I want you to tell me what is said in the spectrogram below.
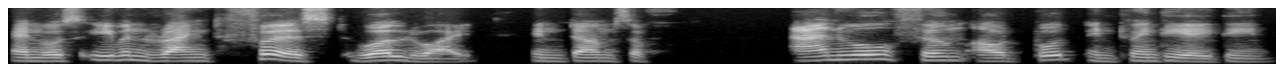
and was even ranked first worldwide in terms of annual film output in 2018.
